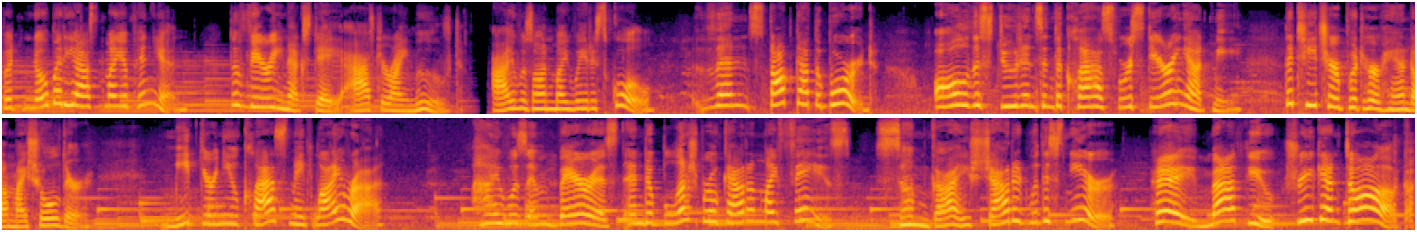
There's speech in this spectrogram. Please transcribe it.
but nobody asked my opinion. The very next day after I moved, I was on my way to school. Then stopped at the board. All the students in the class were staring at me. The teacher put her hand on my shoulder. Meet your new classmate, Lyra. I was embarrassed and a blush broke out on my face. Some guy shouted with a sneer, Hey, Matthew, she can talk.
